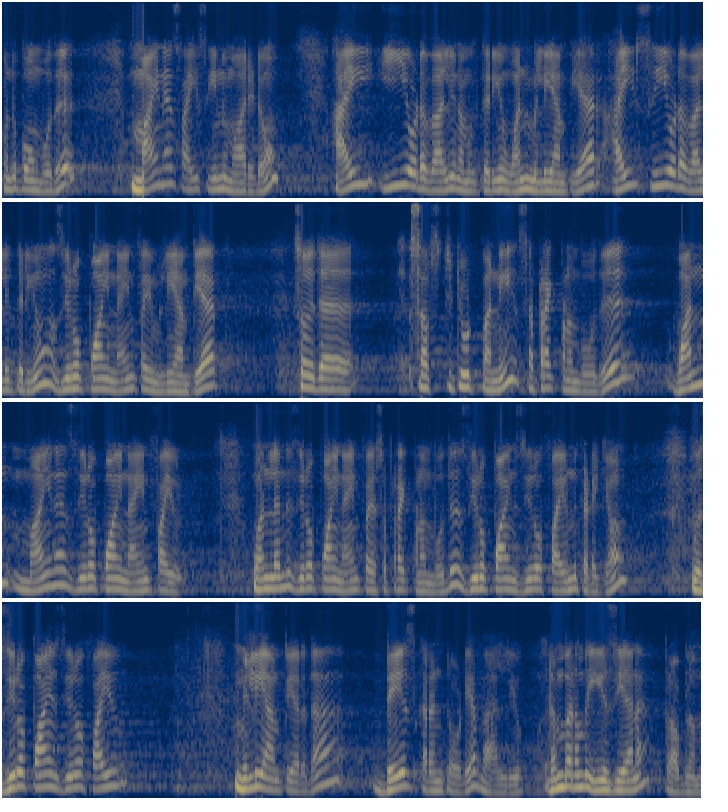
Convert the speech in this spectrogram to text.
கொண்டு போகும்போது மைனஸ் ஐசின்னு மாறிடும். ஐஇயோட வேல்யூ நமக்கு தெரியும் ஒன் மில்லி ஆம்பியர் ஐசியோட வேல்யூ தெரியும் zero point nine five milliampere so இதை சப்ஸ்டிடியூட் பண்ணி சப்ட்ராக்ட் பண்ணும்போது one minus zero point nine five ஒன்லேருந்து zero point nine five subtract பண்ணும்போது ஜீரோ பாயிண்ட் ஜீரோ ஃபைவ்னு கிடைக்கும். இப்போ zero point zero five milliampere தான் பேஸ் கரண்ட்டோடைய வேல்யூ ரொம்ப ரொம்ப ஈஸியான ப்ராப்ளம்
